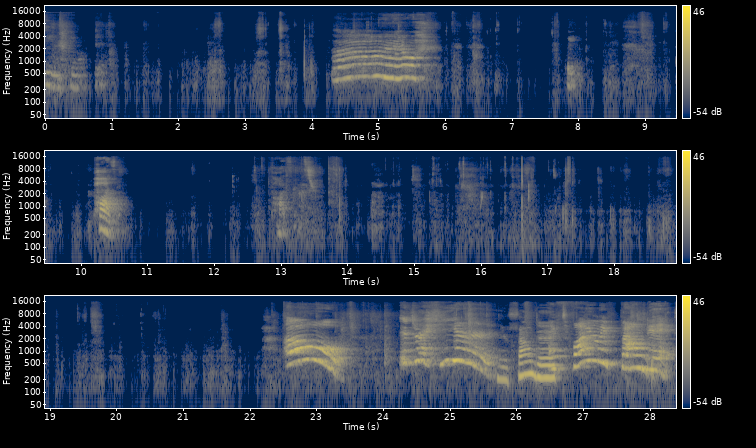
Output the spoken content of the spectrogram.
see anything up there. Uh, Wait. Pause it. Pause it. Oh! It's here! Found I finally found it!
